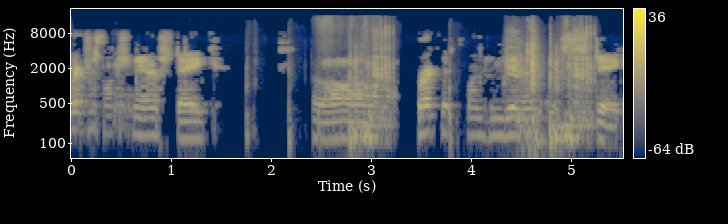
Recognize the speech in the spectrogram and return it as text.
Breakfast, lunch, dinner, steak. Uh, breakfast, lunch, and dinner steak.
